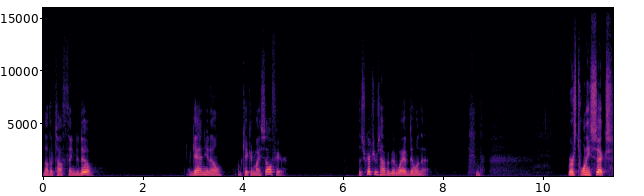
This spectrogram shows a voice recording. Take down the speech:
Another tough thing to do. Again, you know, I'm kicking myself here. The scriptures have a good way of doing that. Verse 26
